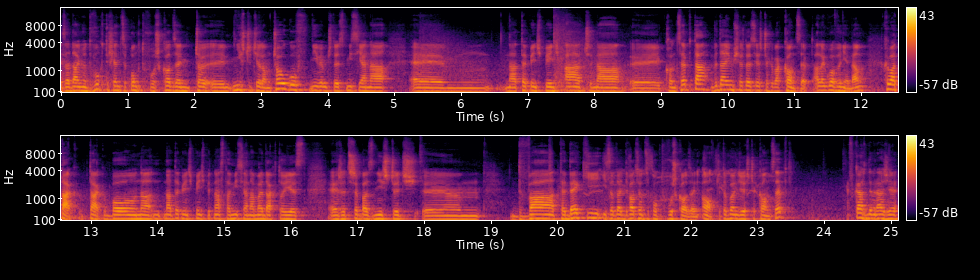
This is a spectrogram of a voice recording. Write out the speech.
zadaniu 2000 punktów uszkodzeń niszczycielom czołgów. Nie wiem, czy to jest misja na na T55A czy na y, koncepta. Wydaje mi się, że to jest jeszcze chyba koncept, ale głowy nie dam. Chyba tak, tak, bo na, na T55 15 misja na medach to jest, e, że trzeba zniszczyć dwa TD-ki i zadać 2000 punktów uszkodzeń. O, czy to będzie jeszcze koncept? W każdym razie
